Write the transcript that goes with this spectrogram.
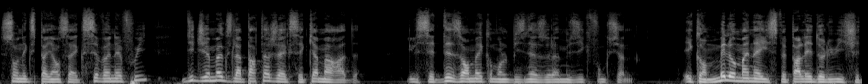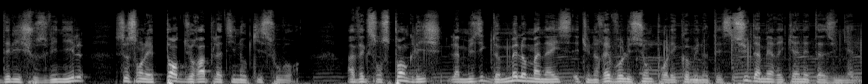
Son expérience avec Seven Free, DJ Muggs la partage avec ses camarades. Il sait désormais comment le business de la musique fonctionne. Et quand Melo Manace fait parler de lui chez Delicious Vinyl, ce sont les portes du rap latino qui s'ouvrent. Avec son Spanglish, la musique de Melomanice est une révolution pour les communautés sud-américaines et états-uniennes.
